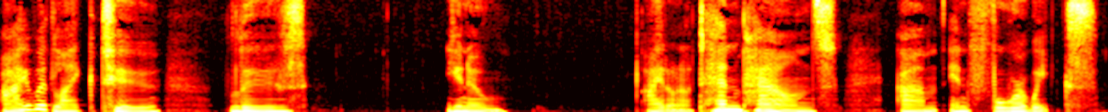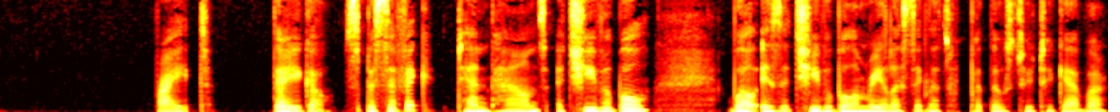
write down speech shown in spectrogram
I would like to lose, you know, I don't know, 10 pounds um, in four weeks, right? There you go. Specific, 10 pounds. Achievable, well, is achievable and realistic. Let's put those two together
